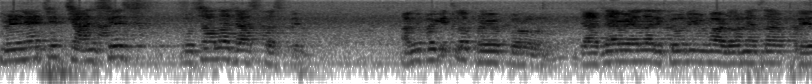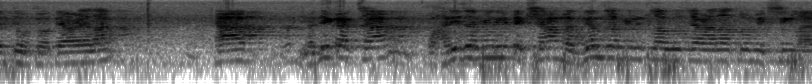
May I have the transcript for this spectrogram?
मिळण्याचे चान्सेस उसाला जास्त असते. आम्ही बघितलं प्रयोग करून ज्या ज्या वेळेला रिकव्हरी वाढवण्याचा प्रयत्न होतो त्यावेळेला ह्या नदीकाठच्या भारी जमिनीपेक्षा मध्यम जमिनीतला ऊस ज्या वेळेला तो मिक्सिंगला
